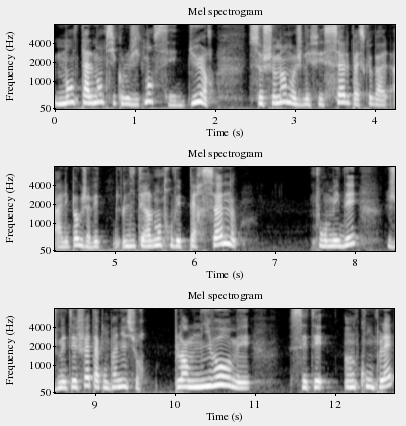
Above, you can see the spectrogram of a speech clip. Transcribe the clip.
mentalement, psychologiquement, c'est dur. Ce chemin, moi, je l'ai fait seul parce que, bah, à l'époque, j'avais littéralement trouvé personne pour m'aider. Je m'étais faite accompagner sur plein de niveaux, mais c'était incomplet.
